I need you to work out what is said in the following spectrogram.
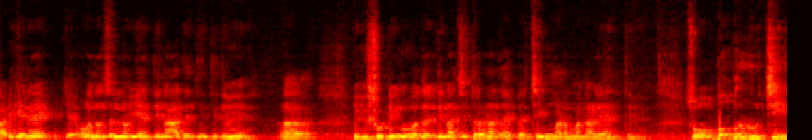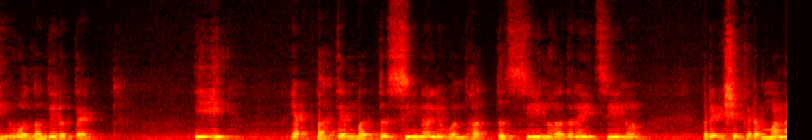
ಅಡುಗೆನೇ ಒಂದೊಂದ್ಸಲ ನಾವು ಏನು ದಿನ ಅದೇ ತಿಂತಿದ್ದೀವಿ ಆ, ಈಗ ಶೂಟಿಂಗ್ ಹೋದ ದಿನ ಚಿತ್ರಾನ್ನ ಅದೇ ಚೇಂಜ್ ಮಾಡಮ್ಮ ನಾಳೆ ಅಂತೀವಿ. ಸೊ ಒಬ್ಬೊಬ್ಬರು ರುಚಿ ಒಂದೊಂದು ಇರುತ್ತೆ. ಈ ಎಪ್ಪತ್ತೆಂಬತ್ತು ಸೀನಲ್ಲಿ ಒಂದು ಹತ್ತು ಸೀನು ಹದಿನೈದು ಸೀನು ಪ್ರೇಕ್ಷಕರ ಮನ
